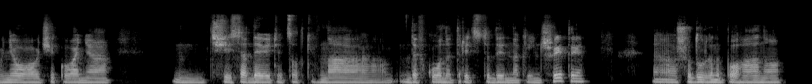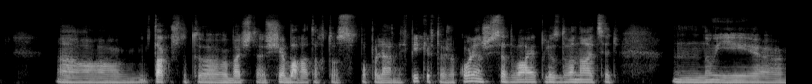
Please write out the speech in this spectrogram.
в нього очікування. М, 69% на Девкони, 31 на кліншити, е, що дуже непогано. А, Також тут, е, ви бачите, ще багато хто з популярних піків, той же Колін 62 і плюс 12. М, Ну і е,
